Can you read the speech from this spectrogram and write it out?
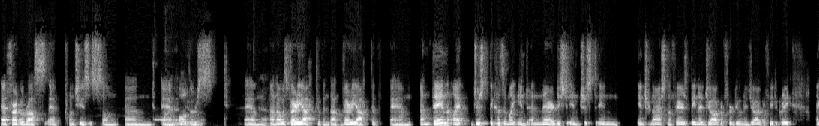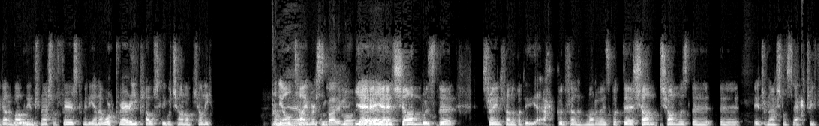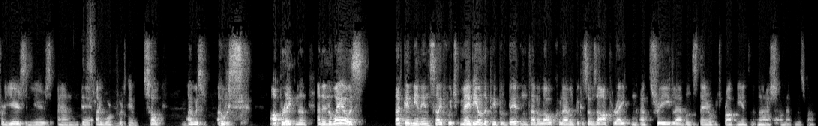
uh, Fergal Ross, uh, son, and um, Oh, others. Um, yeah. And I was very active in that, very active. Um, and then I, just because of my in, a nerdish interest in international affairs, being a geographer, doing a geography degree, I got involved in the International Affairs Committee and I worked very closely with Sean Ó Cionnaith oh, the old timers. Yeah. Yeah, yeah, yeah, Sean was the strange fellow, but yeah, good fellow in a lot of ways. But uh, Sean, Sean was the, the international secretary for years and years, and uh, I worked with him. So I was I was operating, and, and in a way, I was that gave me an insight which maybe other people didn't at a local level because I was operating at three levels there, which brought me into the national level as well.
